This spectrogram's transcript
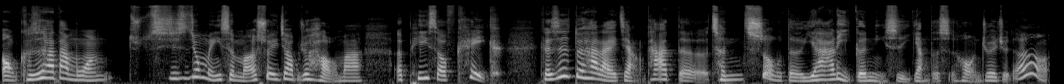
哦，可是他大魔王其实就没什么，睡觉不就好了吗？A piece of cake。可是对他来讲，他的承受的压力跟你是一样的时候，你就会觉得，哦，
